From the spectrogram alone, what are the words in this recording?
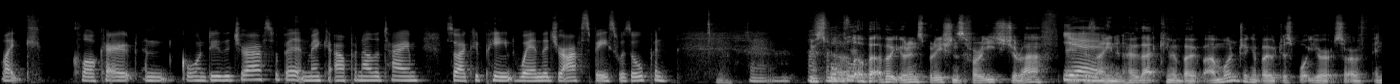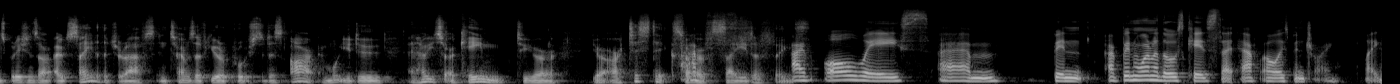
like clock out and go and do the giraffes a bit and make it up another time so I could paint when the giraffe space was open. Um, You spoke a little bit about your inspirations for each giraffe uh, Yeah. design and how that came about. But I'm wondering about just what your sort of inspirations are outside of the giraffes in terms of your approach to this art and what you do and how you sort of came to your your artistic sort of side of things. I've always um, been I've been one of those kids that I've always been drawing, like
